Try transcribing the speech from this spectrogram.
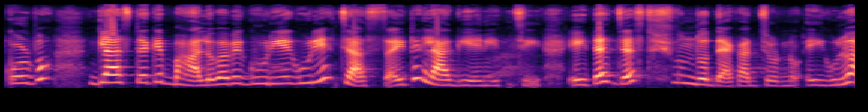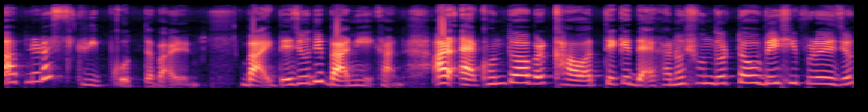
করব, গ্লাসটাকে ভালোভাবে ঘুরিয়ে ঘুরিয়ে চার সাইডে লাগিয়ে নিচ্ছি। এটা জাস্ট সুন্দর দেখার জন্য। এইগুলো আপনারা স্ক্রিপ করতে পারেন। বাড়িতে যদি বানিয়ে খান। আর এখন তো আবার খাওয়ার থেকে দেখানো সুন্দরটাও বেশি প্রয়োজন,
